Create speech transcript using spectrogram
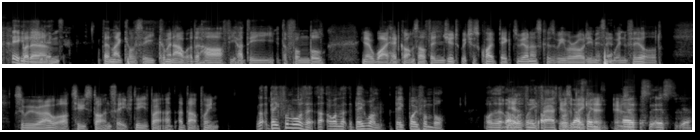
He's but um, shit. then like obviously coming out of the half, you had the the fumble. You know, Whitehead got himself injured, which was quite big to be honest, because we were already missing Yeah. Winfield, so we were out our two starting safeties. But at, at that point, Not the big fumble was it? That the one, that the big one, the big boy fumble, or the, or Yeah, when he the first It was one? a yeah, big when- hit. It was uh, a- it's, it's, yeah.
